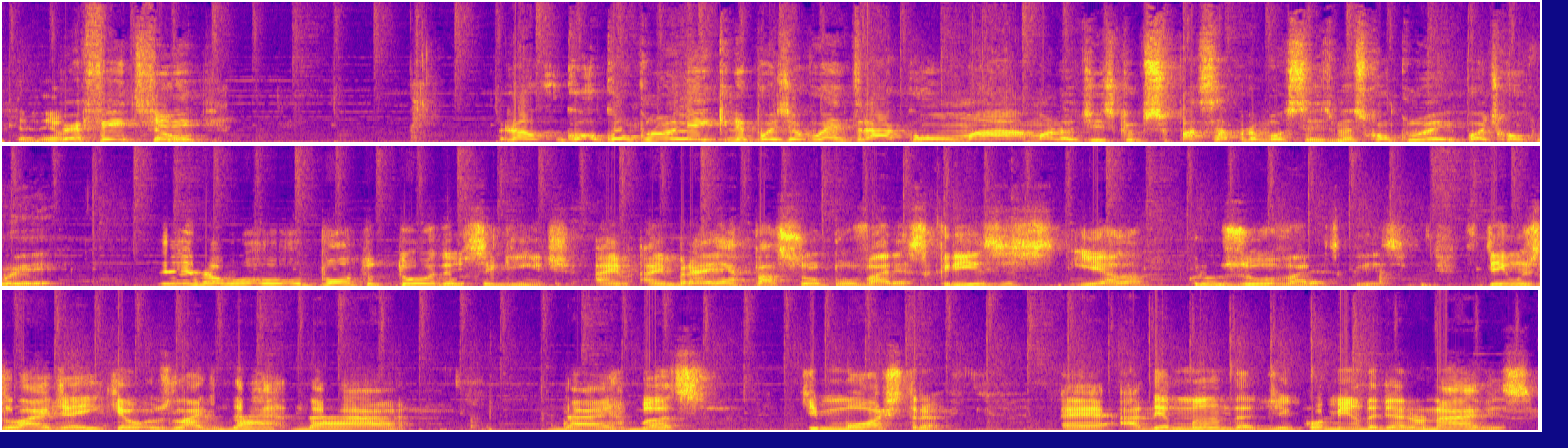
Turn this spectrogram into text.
Entendeu? Perfeito, então, Felipe. Não, conclui aí, que depois eu vou entrar com uma, uma notícia que eu preciso passar para vocês, mas conclui aí, pode concluir. Não, não, o, o, ponto todo é o seguinte: a, Embraer passou por várias crises e ela cruzou várias crises. Tem um slide aí, que é o slide da, da, da Airbus, que mostra é, a demanda de encomenda de aeronaves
